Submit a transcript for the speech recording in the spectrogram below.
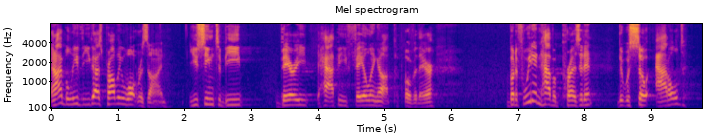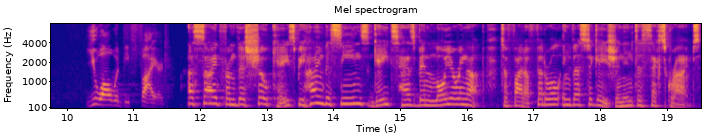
And I believe that you guys probably won't resign. You seem to be very happy failing up over there. But if we didn't have a president that was so addled, you all would be fired. Aside from this showcase, behind the scenes, Gaetz has been lawyering up to fight a federal investigation into sex crimes.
